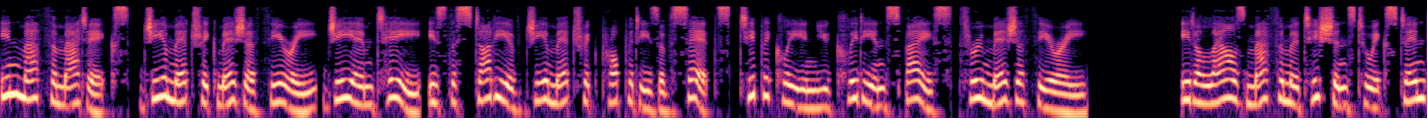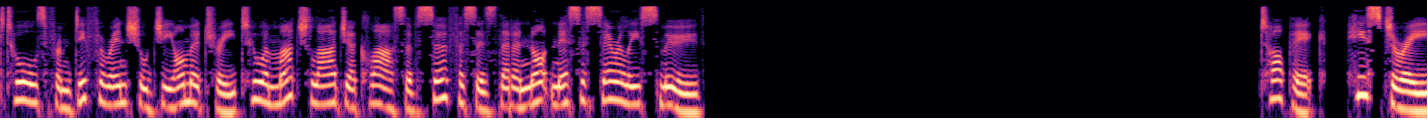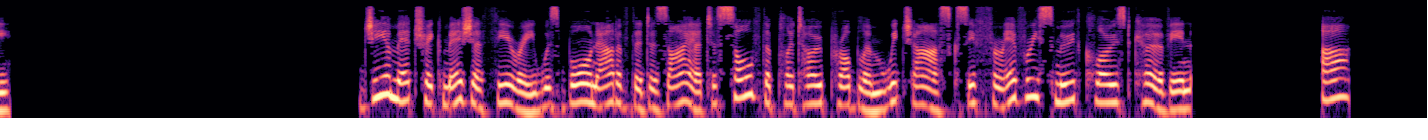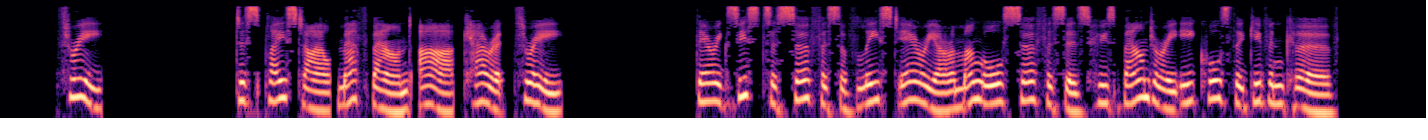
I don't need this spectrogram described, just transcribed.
In mathematics, geometric measure theory (GMT) is the study of geometric properties of sets, typically in Euclidean space, through measure theory. It allows mathematicians to extend tools from differential geometry to a much larger class of surfaces that are not necessarily smooth. Topic: History Geometric measure theory was born out of the desire to solve the plateau problem which asks if for every smooth closed curve in R 3 display style mathbound R caret 3 there exists a surface of least area among all surfaces whose boundary equals the given curve.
